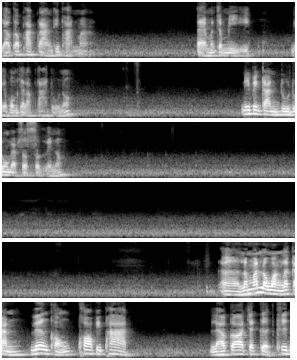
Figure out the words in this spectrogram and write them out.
แล้วก็ภาคกลางที่ผ่านมา แต่มันจะมีอีก เดี๋ยวผมจะหลับตาดูเนาะ นี่เป็นการดูดวงแบบสดๆเลยเนาะระมัดระวังแล้วกัน เรื่องของข้อพิพาทแล้วก็จะเกิดขึ้น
